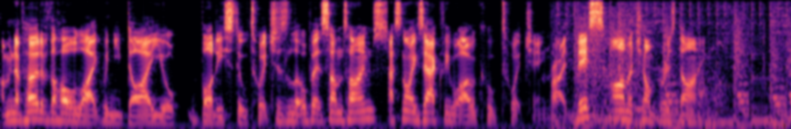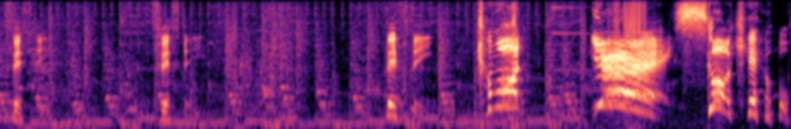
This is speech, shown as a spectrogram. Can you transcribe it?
I mean, I've heard of the whole, like, when you die, your body still twitches a little bit sometimes. That's not exactly what I would call twitching. Right, this armor chomper is dying. 50. 50. 50. Come on! Yes! Got a kill!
